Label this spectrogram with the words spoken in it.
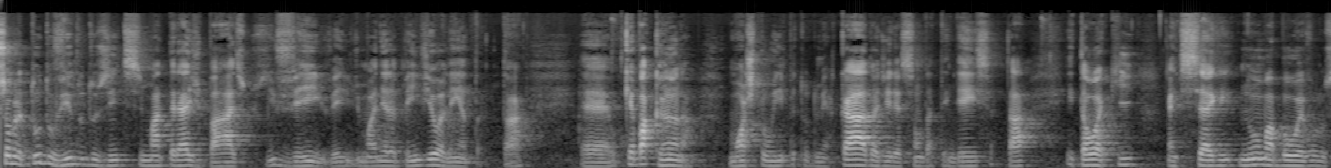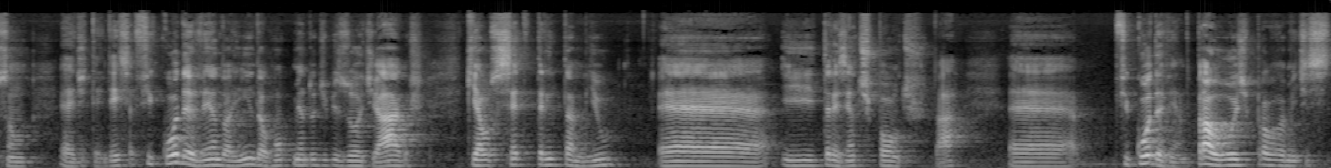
sobretudo vindo dos índices materiais básicos, e veio, veio de maneira bem violenta, tá? É, o que é bacana, mostra o ímpeto do mercado, a direção da tendência, tá? Então aqui a gente segue numa boa evolução é, de tendência, ficou devendo ainda o rompimento do divisor de águas, que é os 130 mil é, e 300 pontos, tá? É, ficou devendo. Para hoje, provavelmente,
